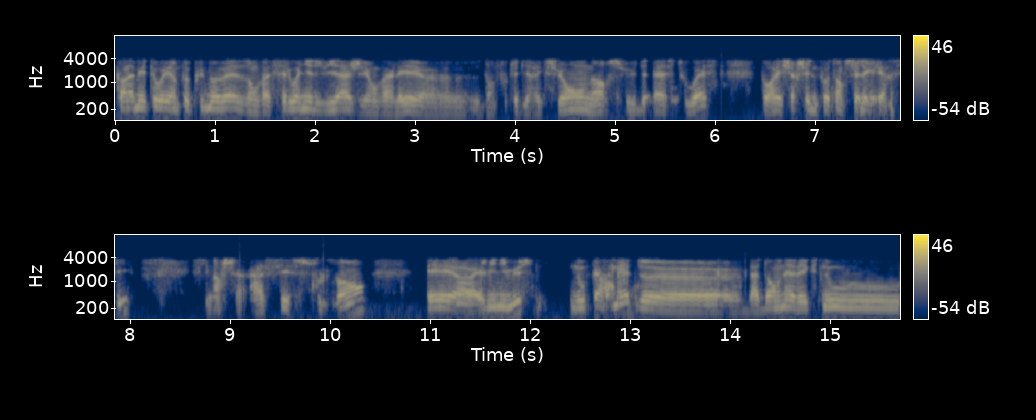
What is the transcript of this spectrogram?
Quand la météo est un peu plus mauvaise, on va s'éloigner du village et on va aller euh, dans toutes les directions, nord, sud, est, ouest, pour aller chercher une potentielle éclaircie, ce qui marche assez souvent. Et, euh, et le minibus nous permet de bah, d'emmener avec nous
